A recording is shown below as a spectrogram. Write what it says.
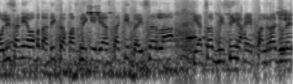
पोलिसांनी याबाबत अधिक तपासणी केली असता की दैसरला याचं मिसिंग आहे. पंधरा जुलै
